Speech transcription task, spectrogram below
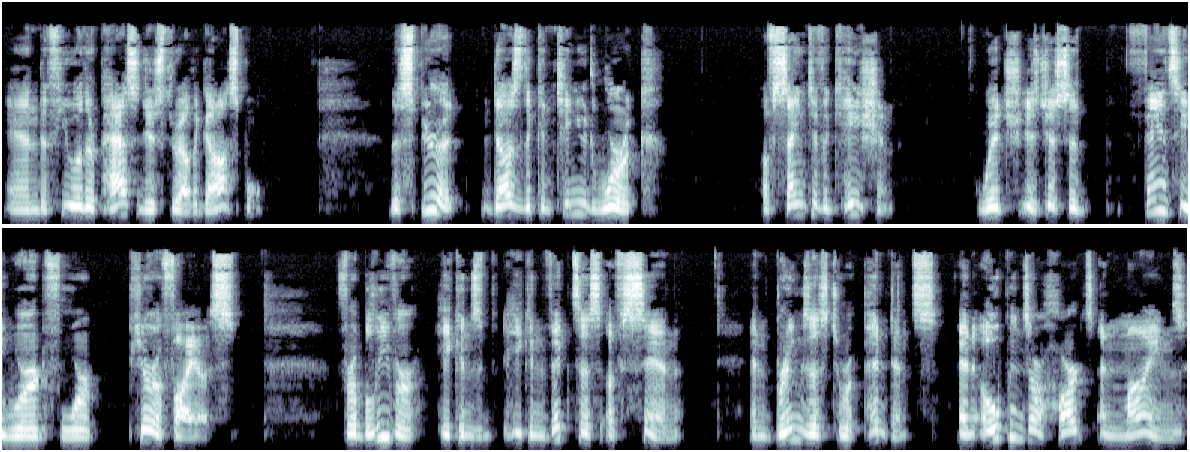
and a few other passages throughout the gospel. The Spirit does the continued work of sanctification, which is just a fancy word for purify us. For a believer, he, con- he convicts us of sin and brings us to repentance and opens our hearts and minds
